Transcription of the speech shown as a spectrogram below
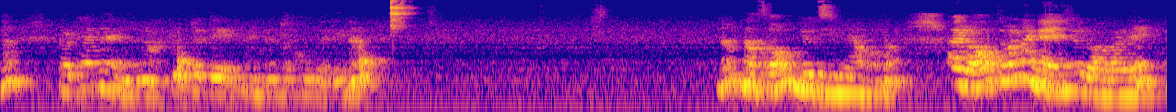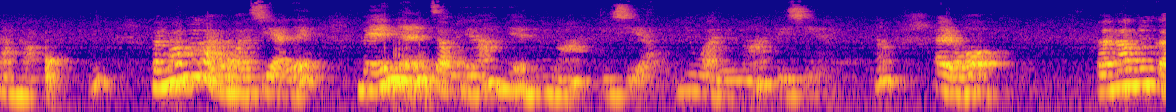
နော်အဲ့တော့ထိုင်းနိုင်ငံကတိုးတက်တဲ့နိုင်ငံတစ်ခုပဲလေနော်နော်နောက် ဆုံးမြို့ကြီးများပေါ့နော်အဲ့တော့သူတို့နိုင်ငံရဲ့မြို့တော်ကလည်းဘန်ကောက်ဘန်ကောက်မြို့ကဘာမှရှိရလဲမဲနဲ့ကြောက်ပြားမြေအမှုမှာတည်ရှိရမြို့ဝါနေမှာတည်ရှိရနော်အဲ့တော့ဘန်ကောက်မြို့က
